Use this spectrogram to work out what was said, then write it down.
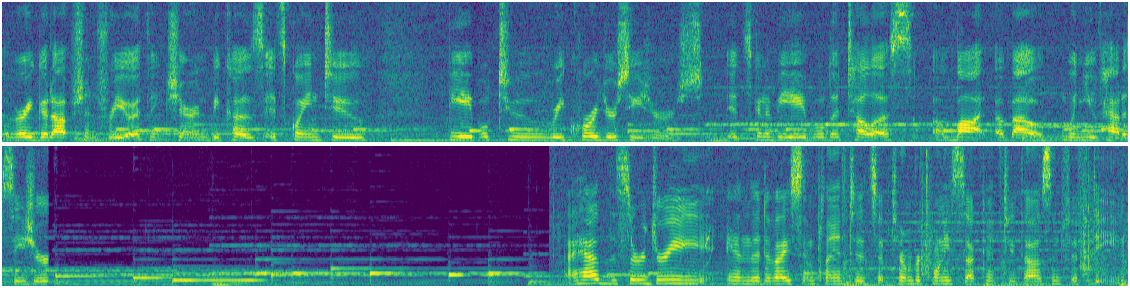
a very good option for you, I think, Sharon, because it's going to be able to record your seizures. It's going to be able to tell us a lot about when you've had a seizure. I had the surgery and the device implanted September 22nd, 2015.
